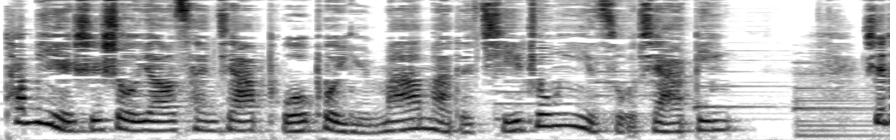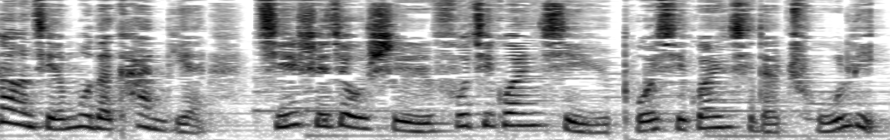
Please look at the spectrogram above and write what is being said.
他们也是受邀参加《婆婆与妈妈》的其中一组嘉宾。这档节目的看点其实就是夫妻关系与婆媳关系的处理，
